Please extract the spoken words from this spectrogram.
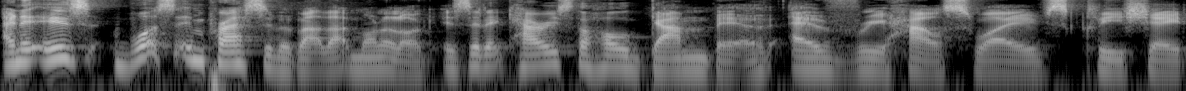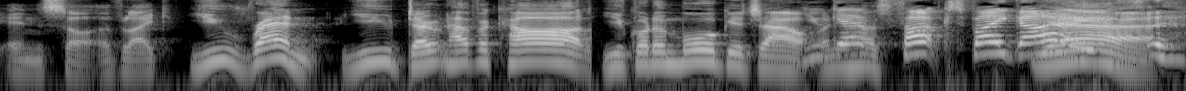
And it is what's impressive about that monologue is that it carries the whole gambit of every housewife's cliched insult of like, you rent, you don't have a car, you've got a mortgage out, You get house. fucked by guys. Yeah,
